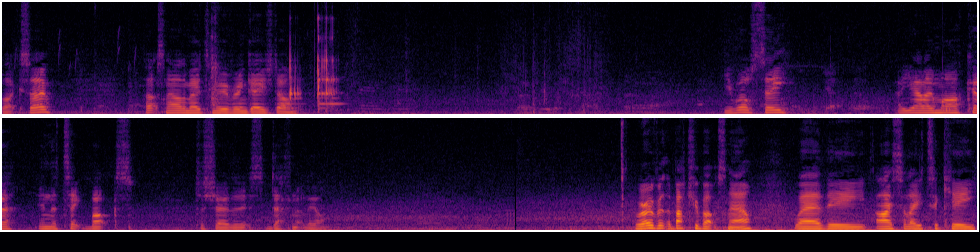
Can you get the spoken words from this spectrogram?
like so. That's now the motor mover engaged on. You will see a yellow marker in the tick box to show that it's definitely on. We're over at the battery box now where the isolator key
